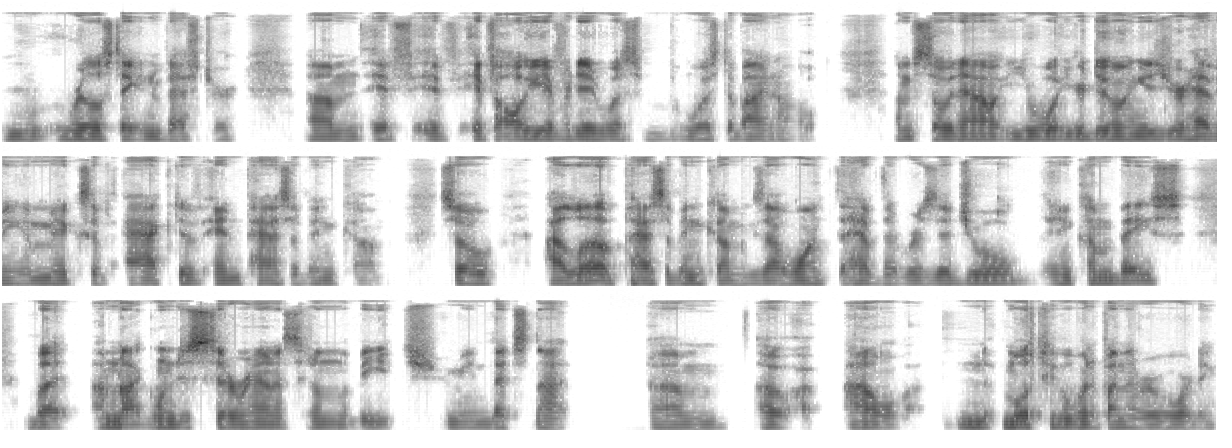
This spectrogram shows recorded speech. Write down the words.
real estate investor um, if, if, if all you ever did was was to buy and hold. Um, so now you what you're doing is you're having a mix of active and passive income. So i love passive income because i want to have that residual income base but i'm not going to just sit around and sit on the beach. I mean that's not um, I, I don't most people wouldn't find that rewarding.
